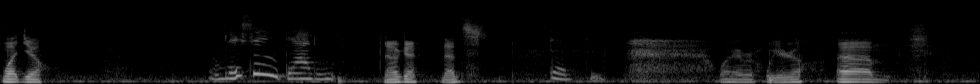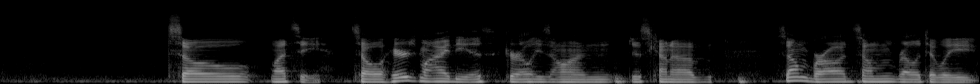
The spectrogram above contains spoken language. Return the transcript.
What, Joe? this ain't Daddy. Okay, that's Daddy. whatever, weirdo. Um, so let's see. So here's my ideas, girlies, on just kind of some broad, some relatively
